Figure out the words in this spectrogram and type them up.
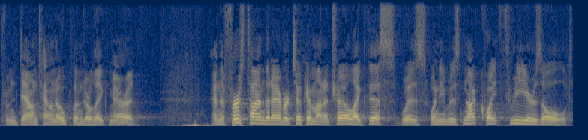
from downtown Oakland or Lake Merritt. And the first time that I ever took him on a trail like this was when he was not quite three years old.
